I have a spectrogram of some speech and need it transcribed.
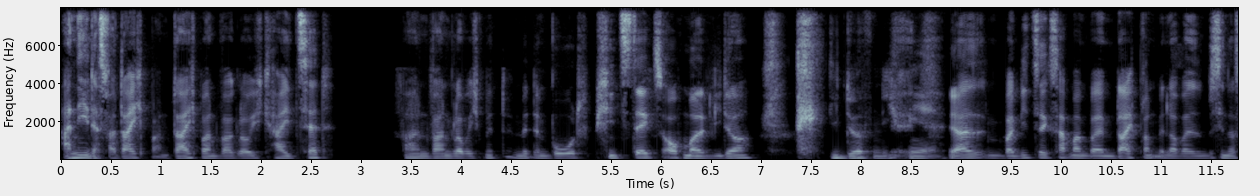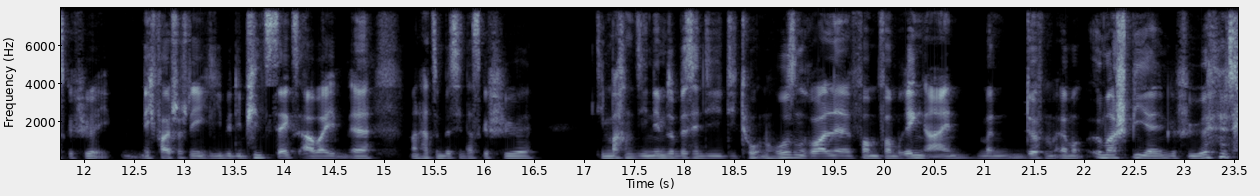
ah nee, das war Deichband. Deichband war, glaube ich, KIZ. Waren, waren glaube ich, mit, mit im Boot. Beatsteaks auch mal wieder. Die dürfen nicht fehlen. Ja, bei Beatsteaks hat man beim Deichbrand mittlerweile ein bisschen das Gefühl, nicht falsch verstehen, ich liebe die Beatsteaks, aber äh, man hat so ein bisschen das Gefühl, die machen, die nehmen so ein bisschen die, die toten Hosenrolle vom, vom Ring ein. Man dürfen immer, immer spielen, gefühlt.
